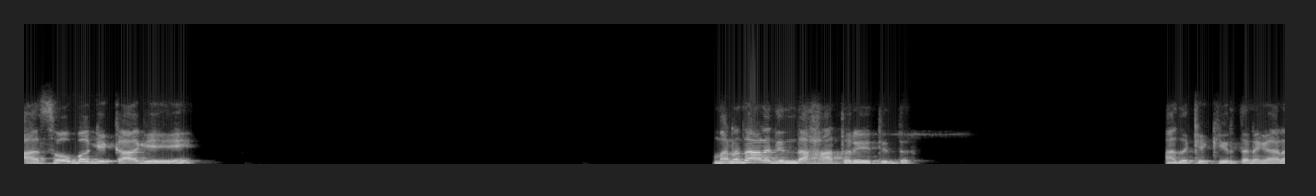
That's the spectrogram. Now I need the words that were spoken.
ಆ ಸೌಭಾಗ್ಯಕ್ಕಾಗಿ ಮನದಾಳದಿಂದ ಹಾತೊರೆಯುತ್ತಿದ್ದರು. ಅದಕ್ಕೆ ಕೀರ್ತನೆಗಾರ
